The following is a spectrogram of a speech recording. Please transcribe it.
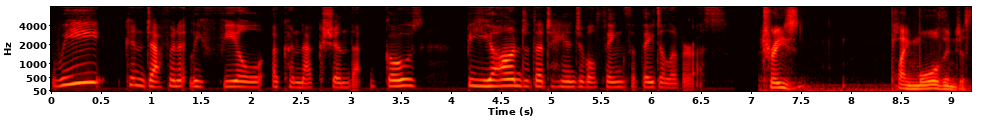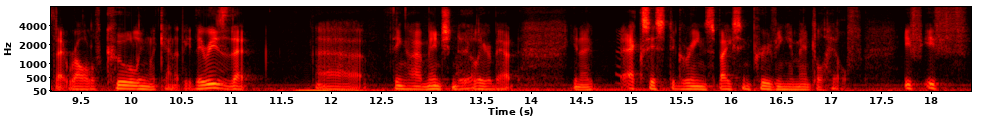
we can definitely feel a connection that goes beyond the tangible things that they deliver us. Trees play more than just that role of cooling the canopy. There is that uh, thing I mentioned earlier about, you know, access to green space improving your mental health. If, if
